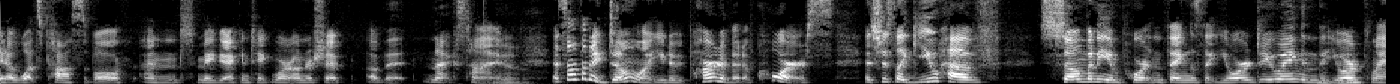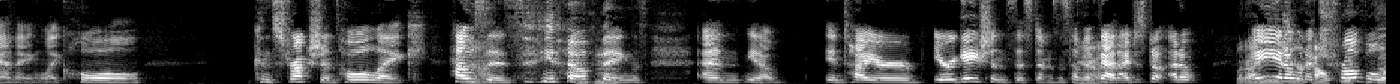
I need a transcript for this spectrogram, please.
you know what's possible, and maybe I can take more ownership of it next time. Yeah. It's not that I don't want you to be part of it, of course. It's just like you have so many important things that you're doing and that Mm-hmm. you're planning, like whole constructions, whole like houses, you know, Mhm. things, and you know, entire irrigation systems and stuff like Yeah. that. I just don't. I don't. but i need I don't your help trouble with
